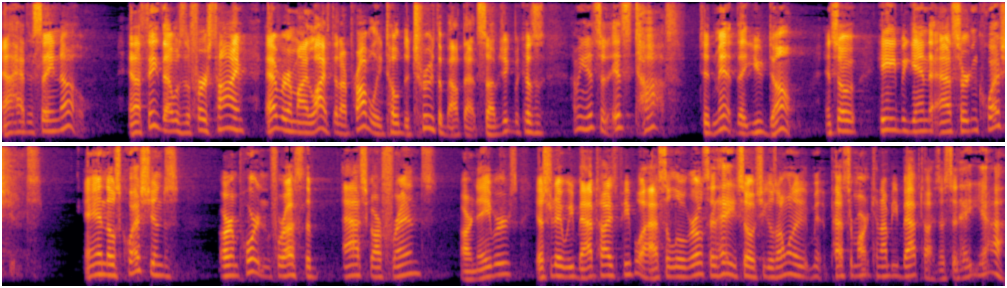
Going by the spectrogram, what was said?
And I had to say no. And I think that was the first time ever in my life that I probably told the truth about that subject because, I mean, it's, a, it's tough to admit that you don't. And so he began to ask certain questions. And those questions are important for us to ask our friends, our neighbors. Yesterday we baptized people. I asked a little girl, said, Hey, so she goes, I want to, Pastor Mark, can I be baptized? I said, Hey, yeah.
